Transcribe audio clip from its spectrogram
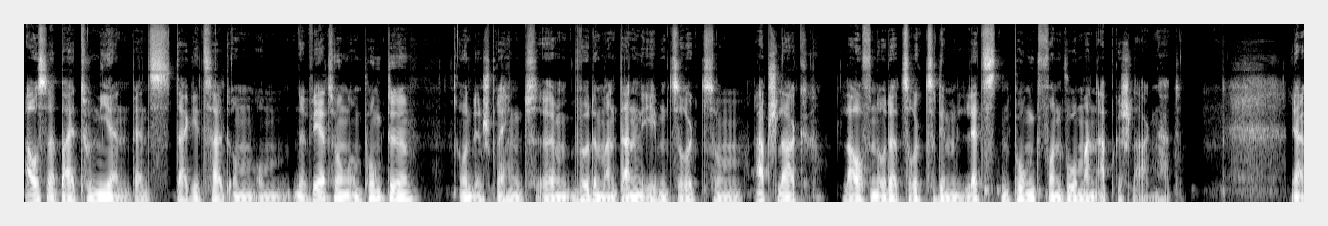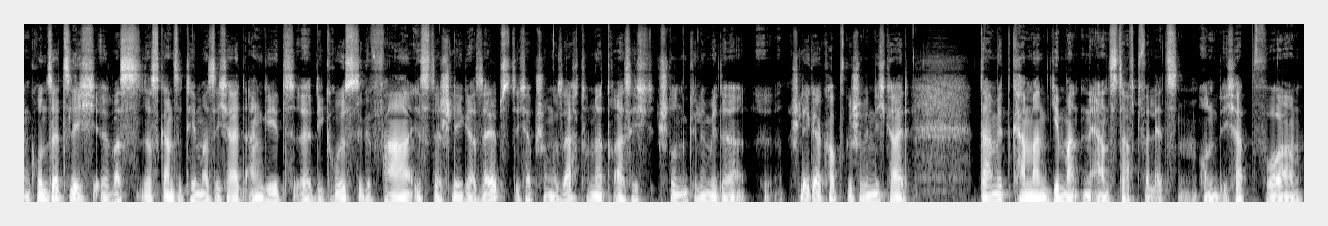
Außer bei Turnieren, wenn's, da geht's halt um, um eine Wertung, um Punkte und entsprechend ähm, würde man dann eben zurück zum Abschlag laufen oder zurück zu dem letzten Punkt, von wo man abgeschlagen hat. Ja, grundsätzlich, äh, was das ganze Thema Sicherheit angeht, äh, die größte Gefahr ist der Schläger selbst. Ich habe schon gesagt, 130 Stundenkilometer äh, Schlägerkopfgeschwindigkeit. Damit kann man jemanden ernsthaft verletzen. Und ich habe vor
